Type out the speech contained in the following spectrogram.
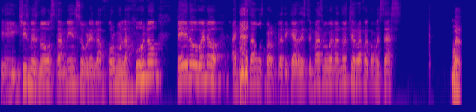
eh, chismes nuevos también sobre la Fórmula 1, pero bueno, aquí estamos para platicar de este más. Muy buenas noches, Rafa, ¿cómo estás? Bueno,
